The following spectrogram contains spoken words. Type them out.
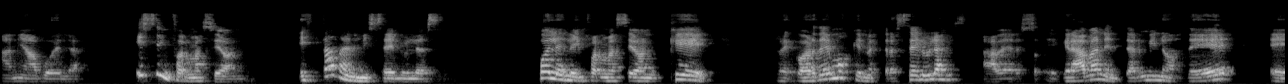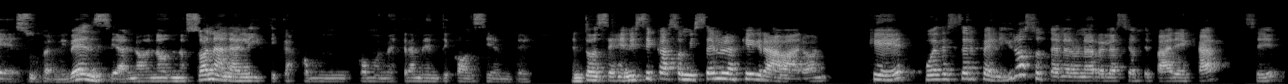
a mi abuela. Esa información estaba en mis células. ¿Cuál es la información? Que recordemos que nuestras células, a ver, graban en términos de eh, supervivencia, no, no, no, son analíticas como nuestra mente consciente. Entonces, en ese caso, mis células que grabaron, que puede ser peligroso tener una relación de pareja, ¿sí?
